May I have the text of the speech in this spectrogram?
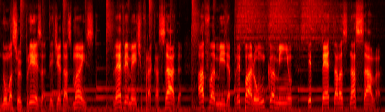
Numa surpresa de Dia das Mães, levemente fracassada, a família preparou um caminho de pétalas na sala.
